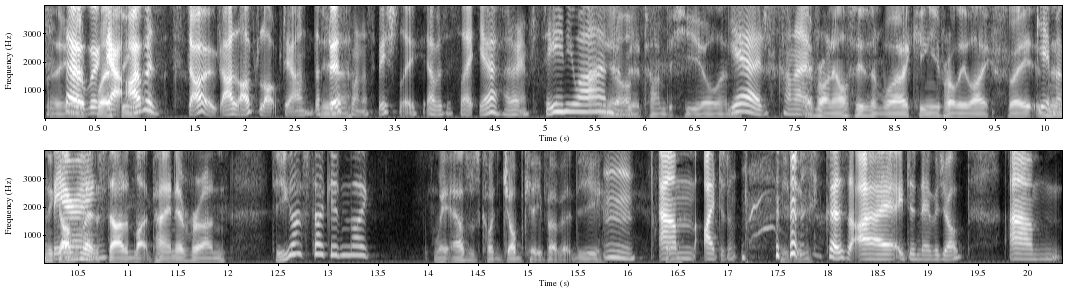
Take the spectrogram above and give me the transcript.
So it worked out. I was stoked. I loved lockdown, the first one especially. I was just like, "Yeah, I don't have to see anyone." yeah, a bit of time to heal and yeah, just kind of everyone else isn't working. You're probably like sweet, and then the government started like paying everyone. Did you guys start getting like? Wait, ours was called JobKeeper, but did you? Um, I didn't You didn't. because I didn't have a job. Um,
